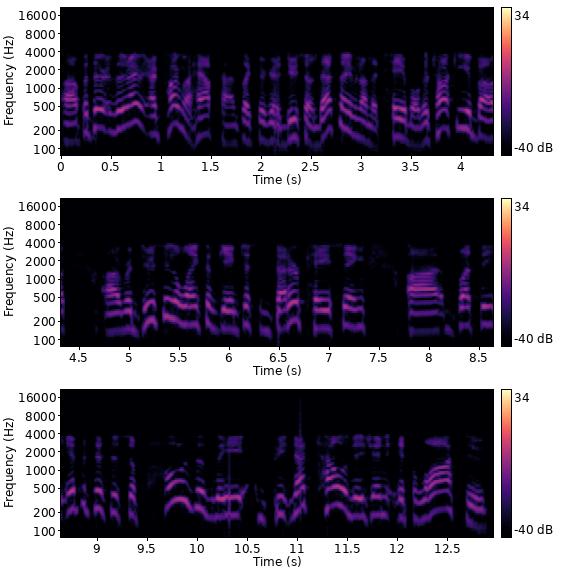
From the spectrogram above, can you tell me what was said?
Uh, but they're, they're not, I'm talking about half times like they're going to do something. That's not even on the table. They're talking about uh, reducing the length of game, just better pacing. Uh, but the impetus is supposedly be, not television, it's lawsuits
